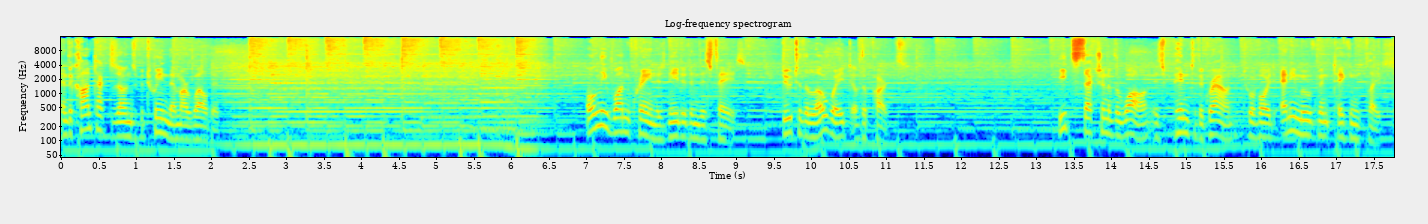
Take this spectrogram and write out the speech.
and the contact zones between them are welded. Only one crane is needed in this phase, due to the low weight of the parts. Each section of the wall is pinned to the ground to avoid any movement taking place.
